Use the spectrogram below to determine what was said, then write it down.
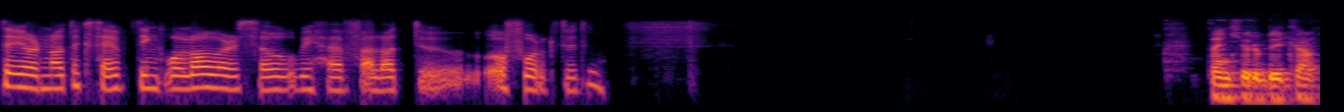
they are not accepting all over. So we have a lot to, of work to do. Thank you, Rebecca.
